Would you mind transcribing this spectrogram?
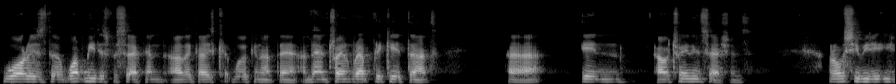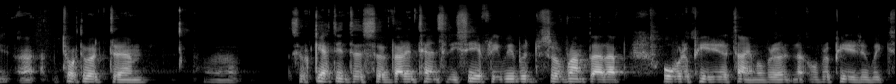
what is the what meters per second are the guys kept working at there, and then try and replicate that uh, in our training sessions. And obviously we uh, talked about. Um, uh, sort of get into sort of that intensity safely, we would sort of ramp that up over a period of time, over a, over a period of weeks.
